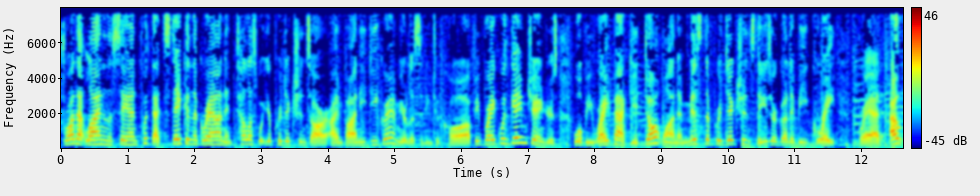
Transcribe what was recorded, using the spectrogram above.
draw that line in the sand, put that stake in the ground, and tell us what your predictions are. I'm Bonnie D. Graham. You're listening to Coffee Break with Game Changers. We'll be right back. You don't want to miss the predictions. These are going to be great. Brad out.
